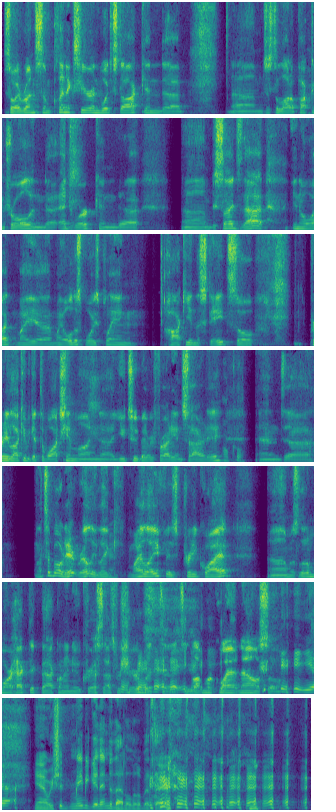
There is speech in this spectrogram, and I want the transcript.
so I run some clinics here in Woodstock, and uh, um, just a lot of puck control and uh, edge work and. Uh, um, besides that, you know what? My uh, my oldest boy's playing hockey in the states, so pretty lucky we get to watch him on uh, YouTube every Friday and Saturday. Oh, cool. And uh, that's about it, really. Like my life is pretty quiet. Um, it was a little more hectic back when I knew Chris, that's for sure. But uh, it's a lot more quiet now. So yeah. Yeah, we should maybe get into that a little bit there.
